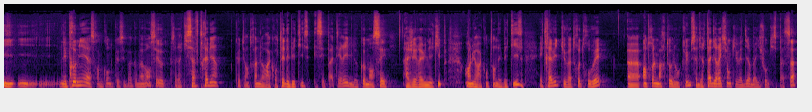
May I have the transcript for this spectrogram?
les premiers à se rendre compte que c'est pas comme avant, c'est eux. C'est-à-dire qu'ils savent très bien que tu es en train de leur raconter des bêtises. Et c'est pas terrible de commencer à gérer une équipe en lui racontant des bêtises. Et très vite, tu vas te retrouver euh, entre le marteau et l'enclume, c'est-à-dire ta direction qui va te dire bah, il faut qu'il se passe ça,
